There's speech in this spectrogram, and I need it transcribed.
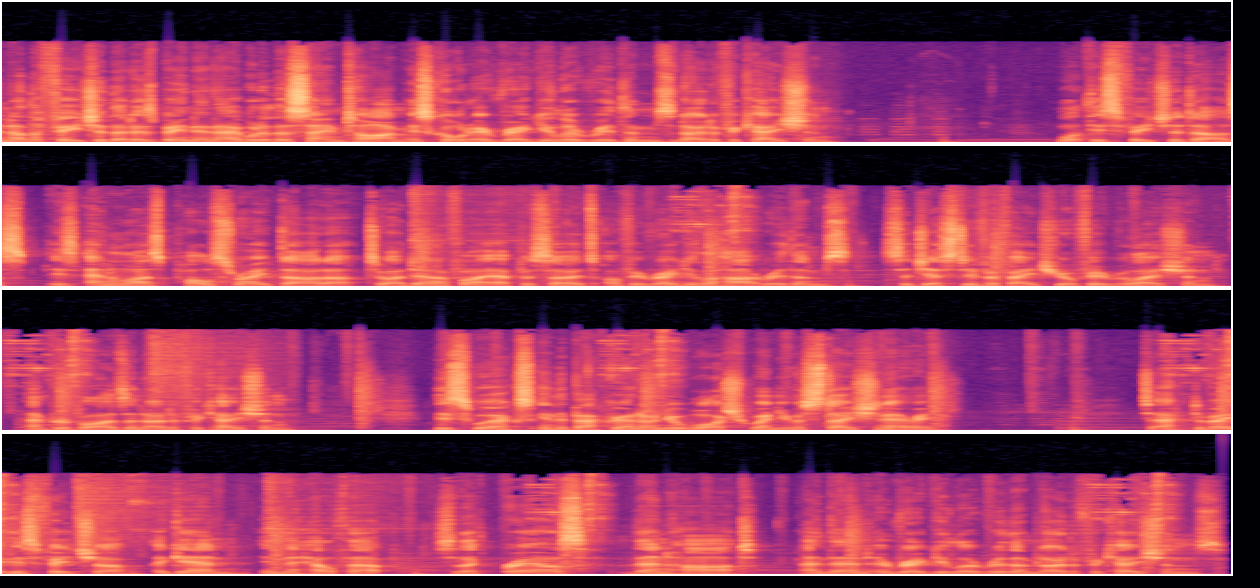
Another feature that has been enabled at the same time is called Irregular Rhythms Notification. What this feature does is analyse pulse rate data to identify episodes of irregular heart rhythms suggestive of atrial fibrillation and provides a notification. This works in the background on your watch when you are stationary. To activate this feature, again, in the Health app, select Browse, then Heart, and then Irregular Rhythm Notifications.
